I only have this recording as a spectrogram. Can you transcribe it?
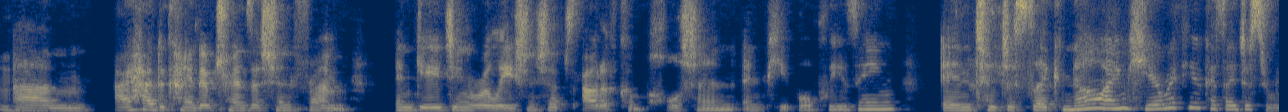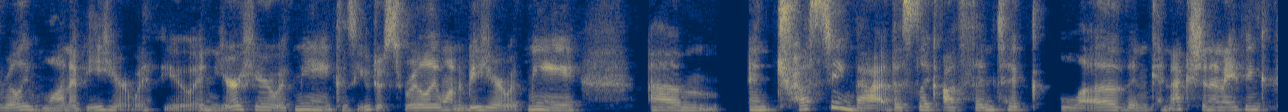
mm-hmm. um, i had to kind of transition from engaging relationships out of compulsion and people pleasing into just like, no, I'm here with you because I just really want to be here with you. And you're here with me because you just really want to be here with me. Um, and trusting that this like authentic love and connection. And I think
